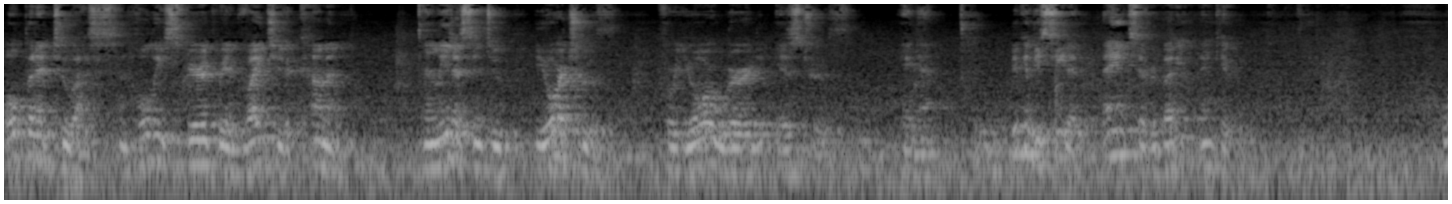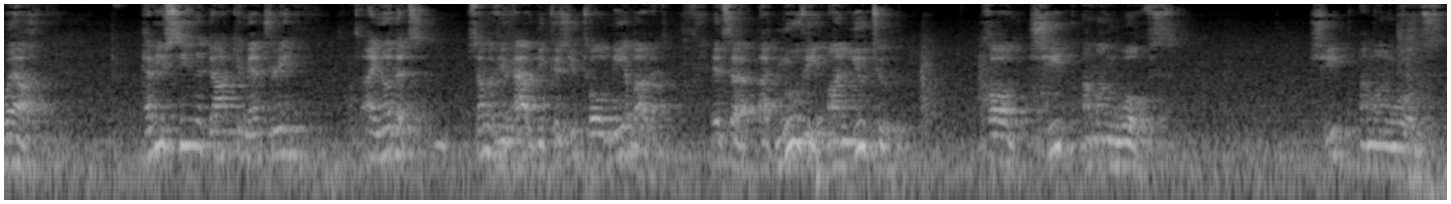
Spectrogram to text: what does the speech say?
open it to us. And Holy Spirit, we invite you to come and, and lead us into your truth, for your word is truth. Amen. You can be seated. Thanks, everybody. Thank you. Well, have you seen the documentary? I know that some of you have because you told me about it. It's a, a movie on YouTube called Sheep Among Wolves. Sheep Among Wolves.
